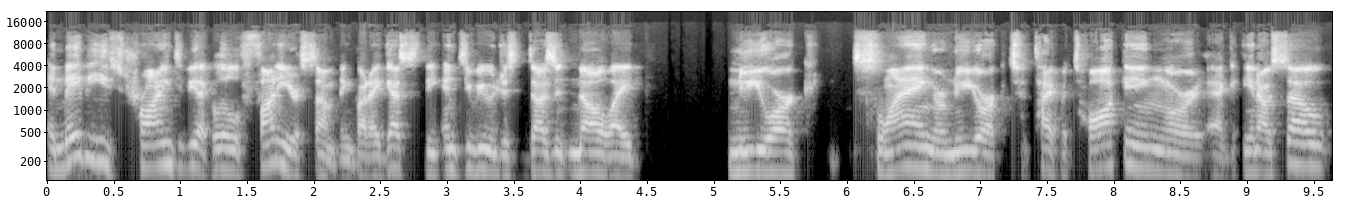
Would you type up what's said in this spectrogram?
And maybe he's trying to be like a little funny or something but i guess the interviewer just doesn't know like new york slang or new york t- type of talking or you know so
